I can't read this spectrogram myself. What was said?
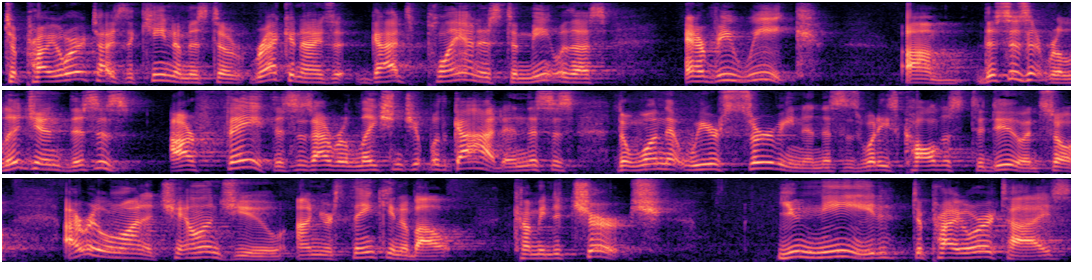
to prioritize the kingdom is to recognize that God's plan is to meet with us every week. Um, this isn't religion, this is our faith. This is our relationship with God. And this is the one that we are serving, and this is what He's called us to do. And so I really want to challenge you on your thinking about coming to church. You need to prioritize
